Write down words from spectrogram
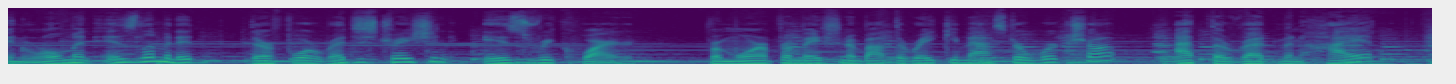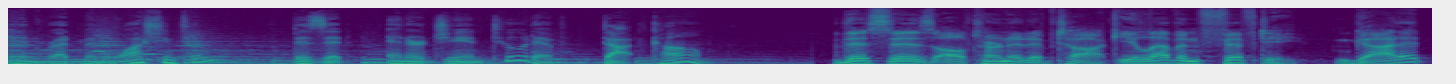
Enrollment is limited, therefore, registration is required. For more information about the Reiki Master Workshop at the Redmond Hyatt in Redmond, Washington, visit energyintuitive.com. This is Alternative Talk 1150. Got it?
